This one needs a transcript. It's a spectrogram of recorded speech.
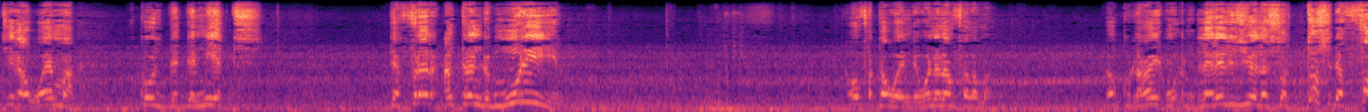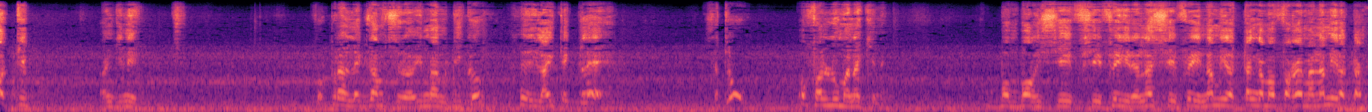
Tira Wema, cause de des miettes. Tes frères en train de mourir. Oh, Fata Wende. Donc, les religieux, là, sont tous des faux types en Guinée. Il faut prendre l'exemple sur Imam Diko. Il a été clair. C'est tout. Au fond, l'oumanakine. Bon, bon, c'est fait, il en a c'est fait, il a mis la tanga ma farama, il a mis la tanga.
